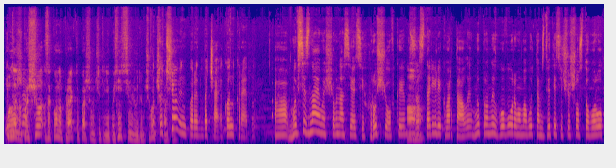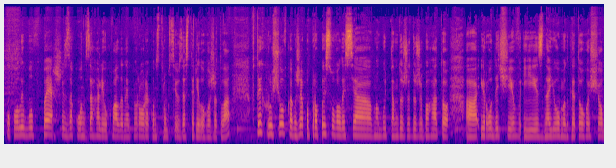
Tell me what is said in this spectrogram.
І Олена, дуже... про що законопроект у першому читанні? Поясніть всім людям, чого Тобто, чекати? що він передбачає конкретно? А, Ми всі знаємо, що в нас є ці хрущовки, Ага. застарілі квартали. Ми про них говоримо, мабуть, там з 2006 року, коли був перший закон взагалі ухвалений про реконструкцію застарілого житла. В тих хрущовках вже попрописувалися, мабуть, там дуже дуже багато а, і родичів, і знайомих для того, щоб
